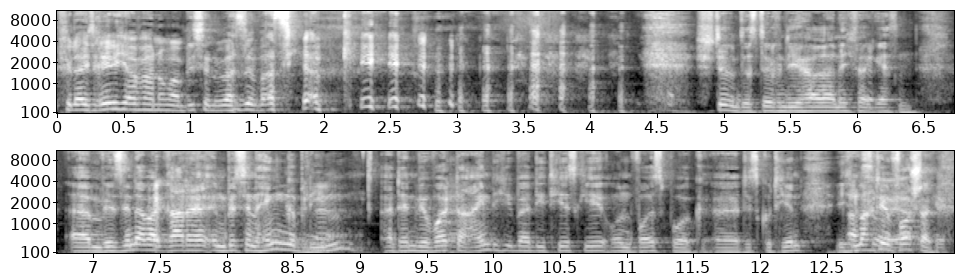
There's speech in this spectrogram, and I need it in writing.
Vielleicht rede ich einfach noch mal ein bisschen über Sebastian Kehl. Stimmt, das dürfen die Hörer nicht vergessen. Ähm, wir sind aber gerade ein bisschen hängen geblieben, ja. denn wir wollten ja. eigentlich über die TSG und Wolfsburg äh, diskutieren. Ich mache so, dir einen Vorschlag. Ja, okay.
